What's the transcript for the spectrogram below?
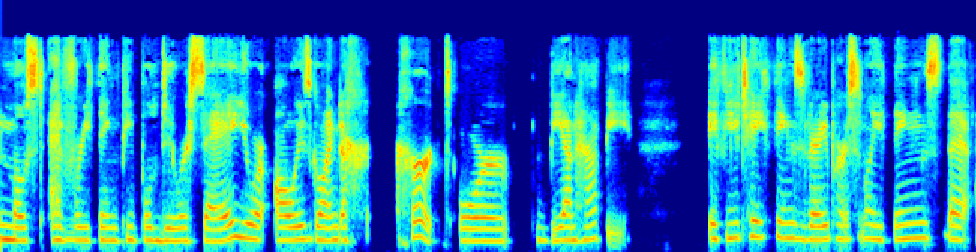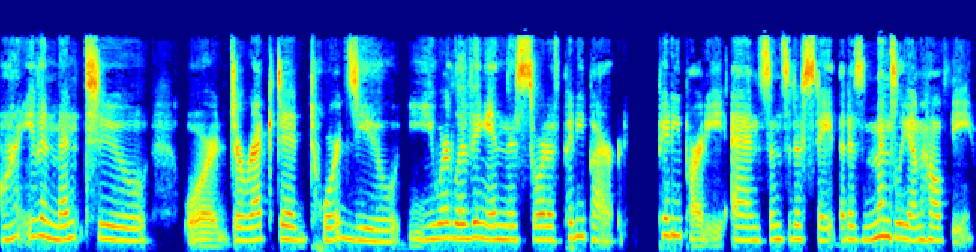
most everything people do or say, you are always going to hurt or be unhappy. If you take things very personally, things that aren't even meant to or directed towards you, you are living in this sort of pity party, pity party and sensitive state that is mentally unhealthy.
